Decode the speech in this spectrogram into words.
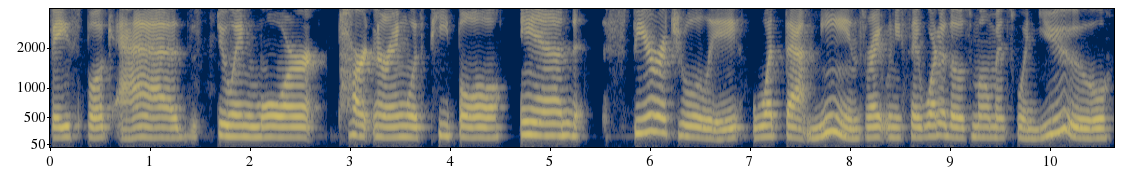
Facebook ads, doing more partnering with people. And spiritually what that means right when you say what are those moments when you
